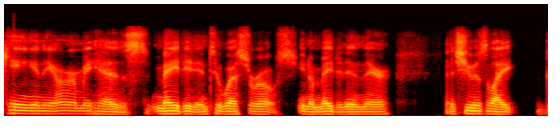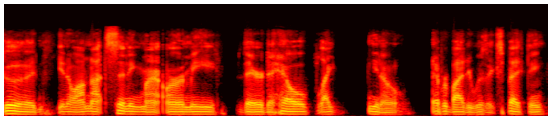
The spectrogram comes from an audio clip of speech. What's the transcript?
King in the army has made it into Westeros, you know, made it in there, and she was like, good, you know, I'm not sending my army there to help, like you know everybody was expecting,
